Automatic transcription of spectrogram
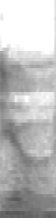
Enjoy.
